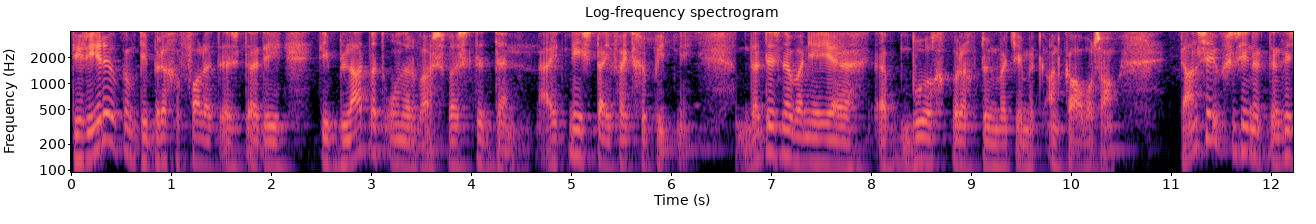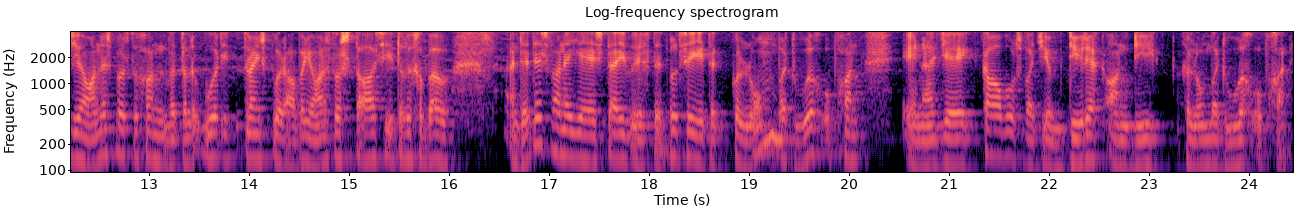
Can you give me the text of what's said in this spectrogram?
Die rede hoekom die brug geval het is dat die die blad wat onder was was te dun. Hy het nie styfheid gebied nie. Dit is nou wanneer jy 'n boogbrug doen wat jy met aan kabels hang Dan sê ek gesien ek dink as Johannesburg toe gaan wat hulle oor die treinspoor daar by Johannesburgstasie het hulle gebou. En dit is wanneer jy 'n styfweg, dit wil sê jy het 'n kolom wat hoog opgaan en dan jy kabels wat jy direk aan die kolom wat hoog opgaan.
